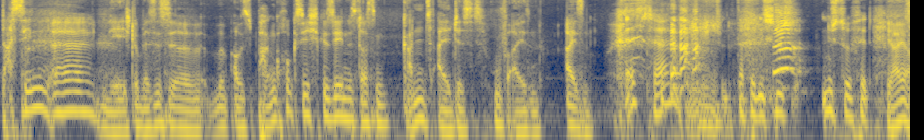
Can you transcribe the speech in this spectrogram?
Das sind, äh, nee, ich glaube, das ist äh, aus Punkrock-Sicht gesehen, ist das ein ganz altes Hufeisen. Eisen. Echt, ja? da bin ich nicht, nicht so fit. Ja, ja.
